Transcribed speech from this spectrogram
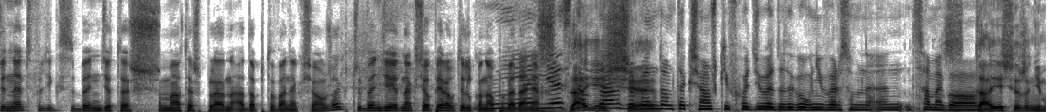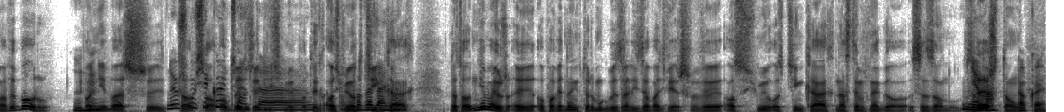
czy Netflix będzie też, ma też plan adaptowania książek, czy będzie jednak się opierał tylko na opowiadaniach? Nie, jest Zdaje plan, się- że będą te książki wchodziły do tego uniwersum samego... Zdaje się, że nie ma wyboru, Mhm. ponieważ y, No już to, mu się co kończą obejrzeliśmy po tych ośmiu odcinkach, no to on nie ma już y, opowiadań, które mógłby zrealizować, wiesz, w ośmiu odcinkach następnego sezonu. Nie ma. Zresztą, Okej.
